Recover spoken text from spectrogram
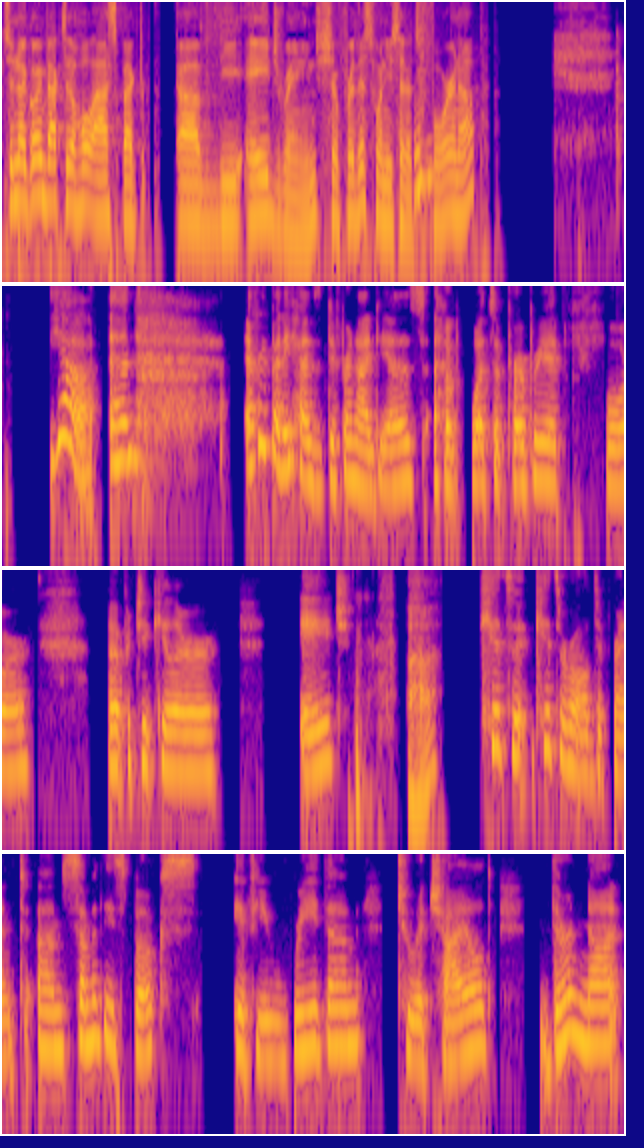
So now going back to the whole aspect of the age range. So for this one, you said it's Mhm. four and up. Yeah, and everybody has different ideas of what's appropriate for a particular age. Uh huh. Kids, kids are all different. Um, some of these books, if you read them to a child, they're not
